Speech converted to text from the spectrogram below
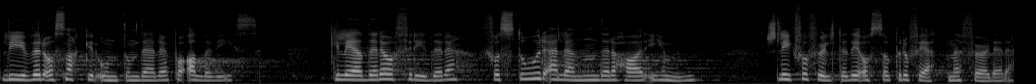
lyver og snakker ondt om dere på alle vis. Gled dere og fry dere, for stor er lønnen dere har i himmelen. Slik forfulgte de også profetene før dere.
